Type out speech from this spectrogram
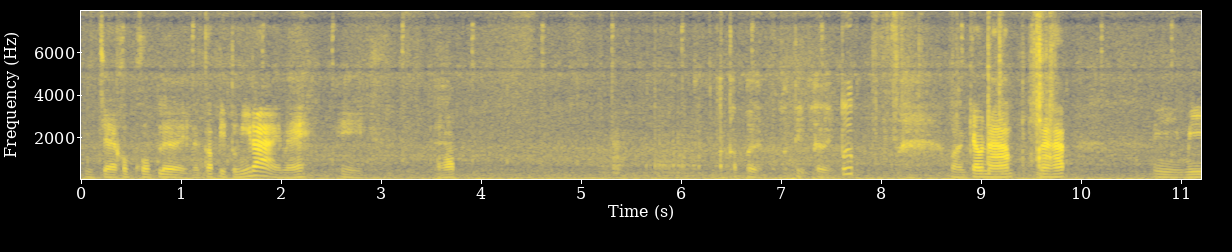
กุญแจครบๆเลย แล้วก็ปิดตรงนี้ได้ไหมนี่นะครับก็เปิดปกติเลยปุ๊บวางแก้วน้ำนะครับนี่มี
